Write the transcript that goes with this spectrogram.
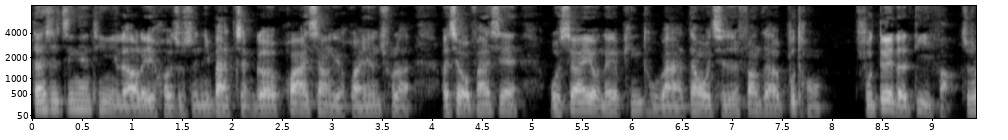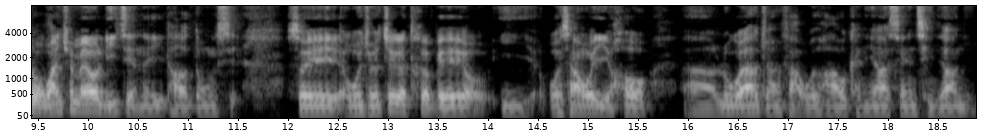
但是今天听你聊了以后，就是你把整个画像给还原出来，而且我发现我虽然有那个拼图吧，但我其实放在不同。不对的地方，就是我完全没有理解那一套东西，所以我觉得这个特别有意义。我想我以后，呃，如果要转法务的话，我肯定要先请教你，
